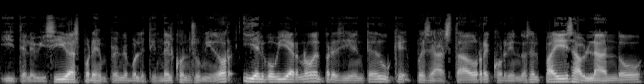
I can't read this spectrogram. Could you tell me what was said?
y, televisivas, por ejemplo, en el Boletín del Consumidor, y el gobierno del presidente Duque, pues ha estado recorriéndose el país, hablando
